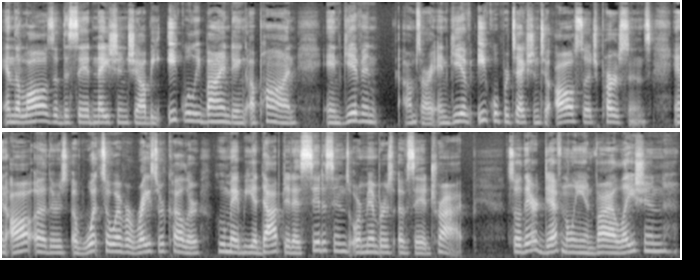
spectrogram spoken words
and the laws of the said nation shall be equally binding upon and given I'm sorry, and give equal protection to all such persons and all others of whatsoever race or color who may be adopted as citizens or members of said tribe. So they're definitely in violation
